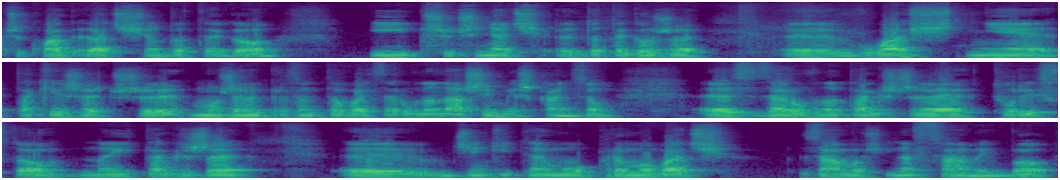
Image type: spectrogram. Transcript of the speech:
przykładać się do tego i przyczyniać e, do tego, że właśnie takie rzeczy możemy prezentować zarówno naszym mieszkańcom, zarówno także turystom, no i także dzięki temu promować Zamość i nas samych, bo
